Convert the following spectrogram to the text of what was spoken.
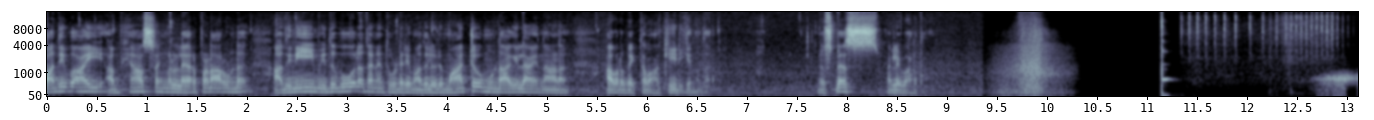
പതിവായി അഭ്യാസങ്ങളിൽ ഏർപ്പെടാറുണ്ട്. അതിനെയും ഇതുപോലെ തന്നെ തുടരും. അതിലൊരു മാറ്റവും ഉണ്ടാകില്ല എന്നാണ് അവർ വ്യക്തമാക്കിയിരിക്കുന്നത്. ന്യൂസ് ഡെസ്ക് മല്ലി വാർത്ത. Oh.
